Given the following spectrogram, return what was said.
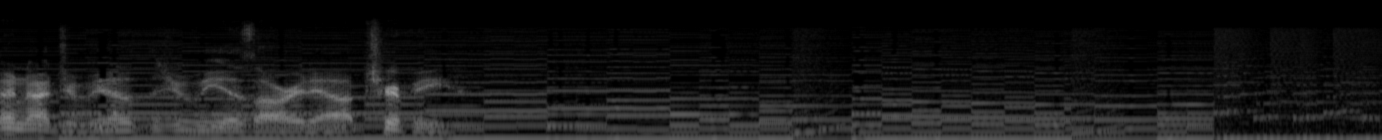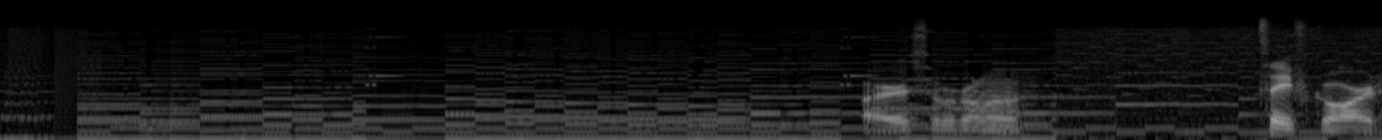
Or not Juvia, the Juvia is already out. Trippy. Alright, so we're gonna safeguard.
